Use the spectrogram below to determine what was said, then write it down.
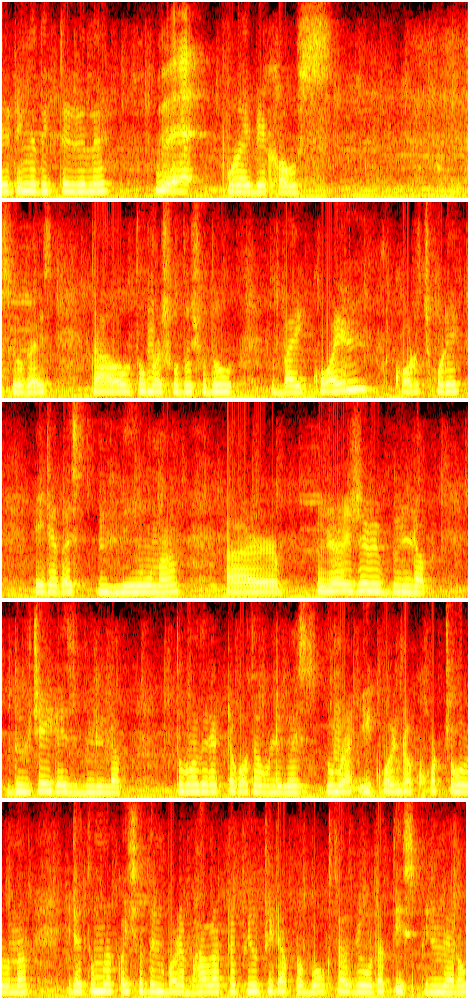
রেটিংয়ে দেখতে গেলে, পুরাই বেক হাউস সো গাইস তাও তোমরা শুধু শুধু বাই কয়েন খরচ করে এইটা গাইস নিও না। আর প্লেয়ার হিসেবে বিল্ড আপ দুইটাই গাইস বিল্ড আপ তোমাদের একটা কথা বলি গাইস তোমরা এই কয়েনটা খরচ করো না। এটা তোমরা কিছুদিন পরে ভালো একটা পিউটির একটা বক্স আসবে, ওটাতে স্পিন মেরো।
